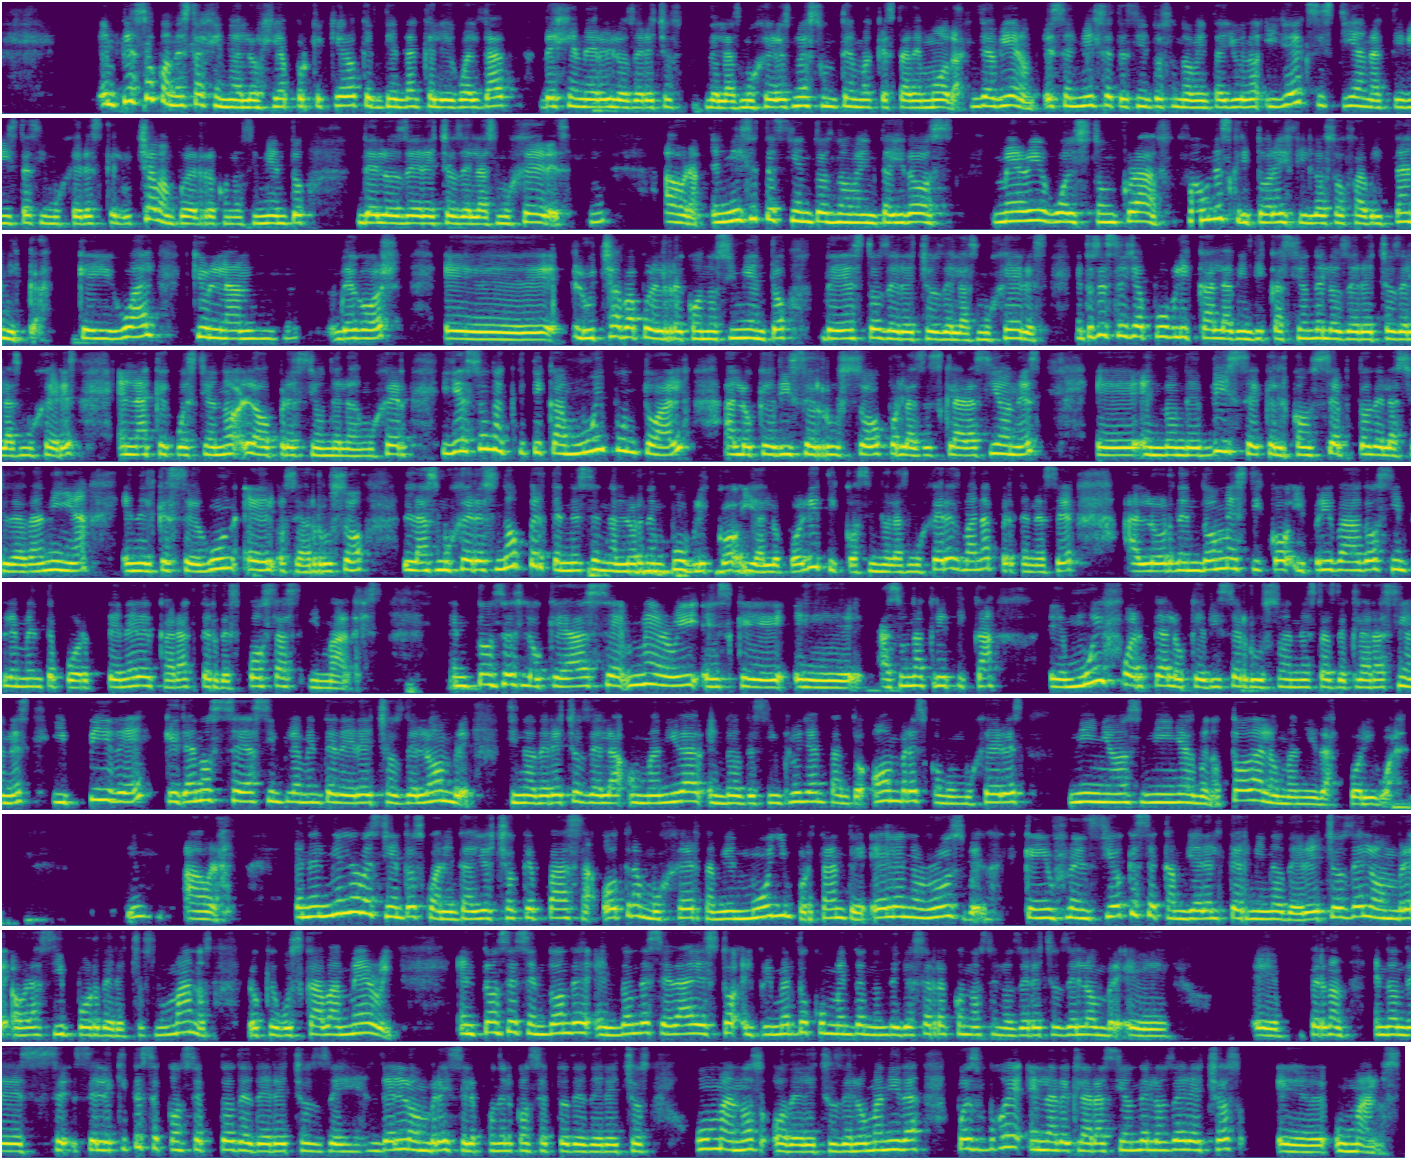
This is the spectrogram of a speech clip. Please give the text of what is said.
Empiezo con esta genealogía porque quiero que entiendan que la igualdad de género y los derechos de las mujeres no es un tema que está de moda. Ya vieron, es en 1791 y ya existían activistas y mujeres que luchaban por el reconocimiento de los derechos de las mujeres. Ahora, en 1792 Mary Wollstonecraft fue una escritora y filósofa británica que igual que Ulan de Gauche eh, luchaba por el reconocimiento de estos derechos de las mujeres. Entonces ella publica la Vindicación de los Derechos de las Mujeres en la que cuestionó la opresión de la mujer. Y es una crítica muy puntual a lo que dice Rousseau por las declaraciones, eh, en donde dice que el concepto de la ciudadanía, en el que según él, o sea, Rousseau, las mujeres no pertenecen al orden público y a lo político, sino las mujeres van a pertenecer al orden doméstico y privado simplemente por tener el carácter de esposas y madres. Entonces, lo que hace Mary es que eh, hace una crítica eh, muy fuerte a lo que dice Russo en estas declaraciones y pide que ya no sea simplemente derechos del hombre, sino derechos de la humanidad, en donde se incluyan tanto hombres como mujeres, niños, niñas, bueno, toda la humanidad por igual. Ahora, en el 1948, ¿qué pasa? Otra mujer también muy importante, Eleanor Roosevelt, que influenció que se cambiara el término derechos del hombre, ahora sí por derechos humanos, lo que buscaba Mary. Entonces, ¿en dónde, ¿en dónde se da esto? El primer documento en donde ya se reconocen los derechos del hombre, eh, eh, perdón, en donde se, le quita ese concepto de derechos del hombre y se le pone el concepto de derechos humanos o derechos de la humanidad, pues fue en la Declaración de los Derechos eh, Humanos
